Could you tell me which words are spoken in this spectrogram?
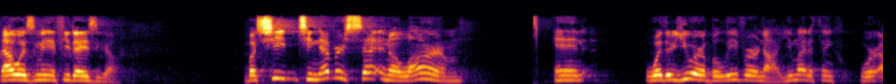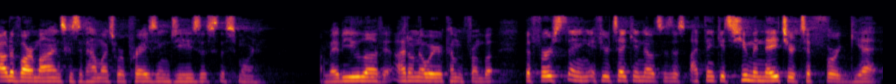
That was me a few days ago. But she she never set an alarm, and whether you are a believer or not, you might have think we're out of our minds because of how much we're praising Jesus this morning. Or maybe you love it. I don't know where you're coming from, but the first thing, if you're taking notes, is this I think it's human nature to forget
